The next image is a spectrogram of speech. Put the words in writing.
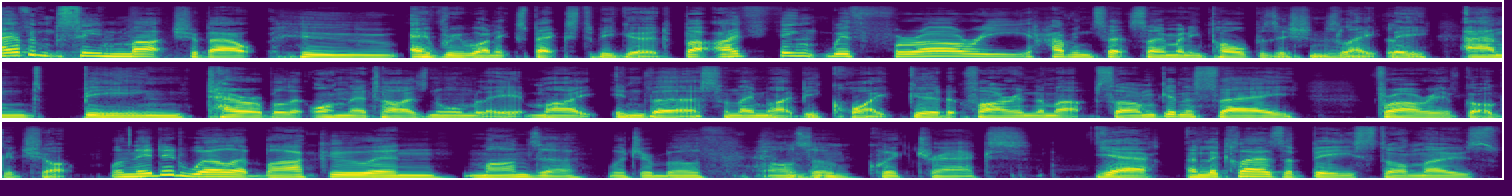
I haven't seen much about who everyone expects to be good, but I think with Ferrari having set so many pole positions lately and being terrible on their tyres normally, it might inverse and they might be quite good at firing them up. So I'm going to say Ferrari have got a good shot. Well, they did well at Baku and Monza, which are both also Mm-hmm. quick tracks. Yeah, and Leclerc's a beast on those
